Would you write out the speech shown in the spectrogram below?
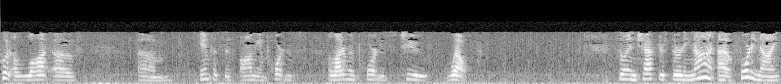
put a lot of um, emphasis on the importance, a lot of importance to wealth. So in chapter 39, uh, 49,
